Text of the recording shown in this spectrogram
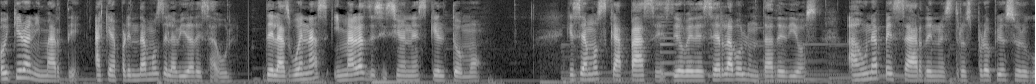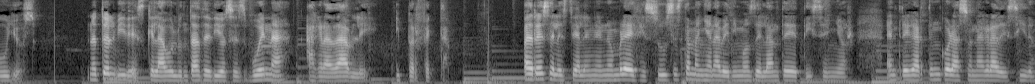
Hoy quiero animarte a que aprendamos de la vida de Saúl, de las buenas y malas decisiones que él tomó, que seamos capaces de obedecer la voluntad de Dios aun a pesar de nuestros propios orgullos. No te olvides que la voluntad de Dios es buena, agradable y perfecta. Padre Celestial, en el nombre de Jesús, esta mañana venimos delante de ti, Señor, a entregarte un corazón agradecido.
